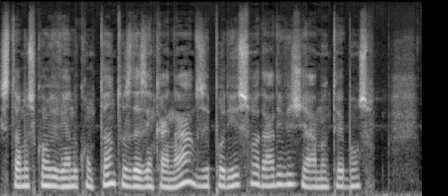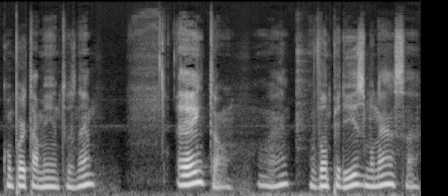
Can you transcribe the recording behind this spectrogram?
estamos convivendo com tantos desencarnados e por isso orar e vigiar, manter bons comportamentos, né? É, então, né? o vampirismo, né? Essa,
